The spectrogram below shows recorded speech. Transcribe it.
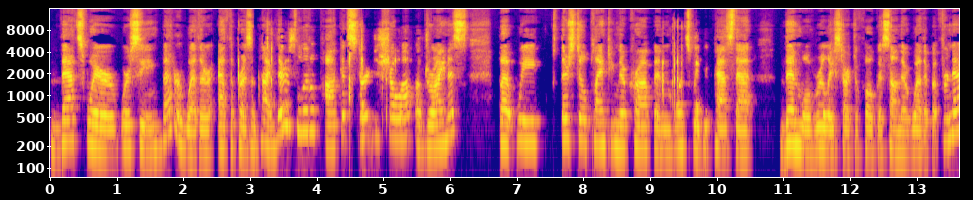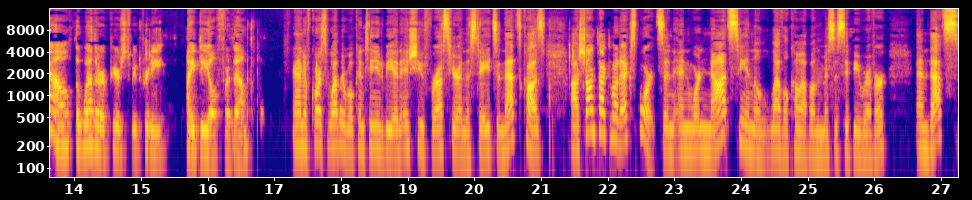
that's where we're seeing better weather at the present time. There's little pockets starting to show up of dryness, but we they're still planting their crop. And once we get past that, then we'll really start to focus on their weather. But for now, the weather appears to be pretty ideal for them. And of course, weather will continue to be an issue for us here in the States. And that's caused, uh, Sean talked about exports, and, and we're not seeing the level come up on the Mississippi River. And that's,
